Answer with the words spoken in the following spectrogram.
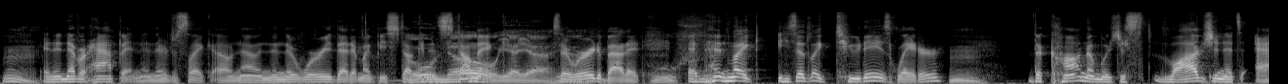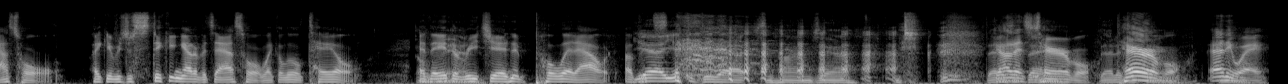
Hmm. and it never happened. And they're just like, oh no. And then they're worried that it might be stuck in Oh, his no. stomach. Yeah, yeah, So they're worried about it. Oof. And then like he said, like two days later, Hmm. the condom was just lodged in its asshole. Like it was just sticking out of its asshole like a little tail. And Oh, they had to reach in and pull it out of Yeah, its you can do that sometimes, yeah. That God, is it's terrible. That is terrible. Anyway,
